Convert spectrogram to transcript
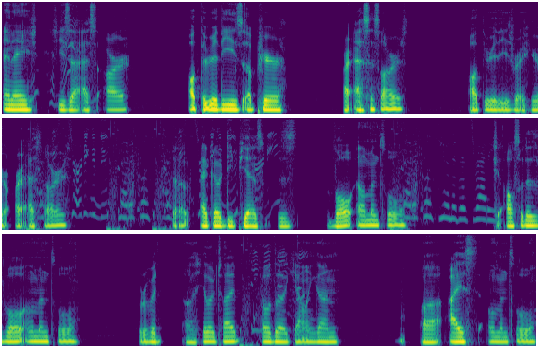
NA, she's a SR. All three of these up here are SSRs. All three of these right here are SRs. So Echo DPS is Volt Elemental. She also does Volt Elemental, sort of a, a healer type. Hilda Gatling Gun, uh, Ice Elemental.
